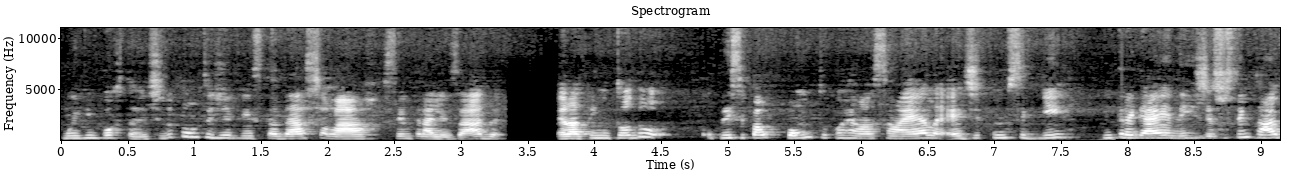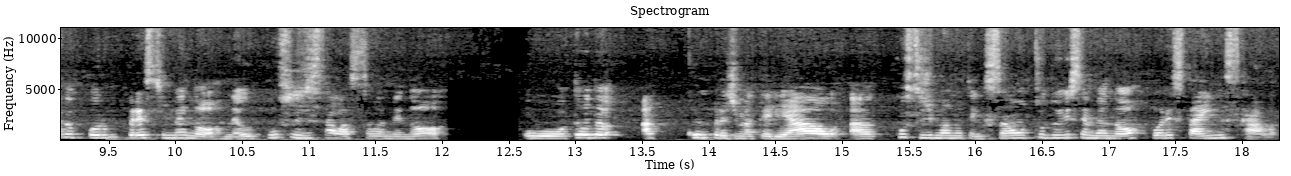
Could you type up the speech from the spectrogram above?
muito importante. Do ponto de vista da solar centralizada, ela tem todo o principal ponto com relação a ela é de conseguir entregar energia sustentável por um preço menor, né? O custo de instalação é menor, o, toda a compra de material, a custo de manutenção, tudo isso é menor por estar em escala.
